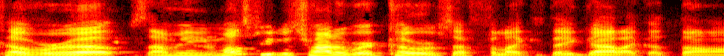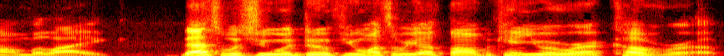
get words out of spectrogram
cover ups. I mean, most people try to wear cover ups. I feel like if they got like a thong, but like that's what you would do if you want to wear your thong bikini, you would wear a cover up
